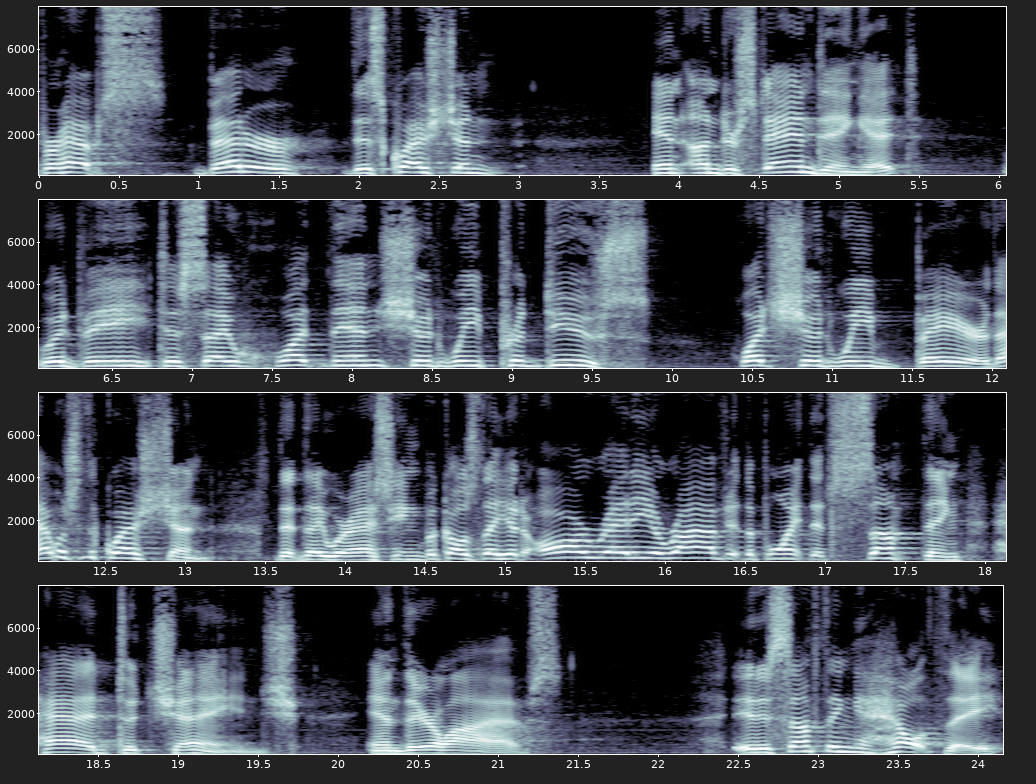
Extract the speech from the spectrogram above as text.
perhaps better this question in understanding it would be to say, what then should we produce? What should we bear? That was the question that they were asking because they had already arrived at the point that something had to change in their lives. It is something healthy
